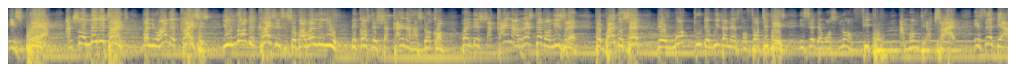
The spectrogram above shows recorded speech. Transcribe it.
is prayer. And so many times when you have a crisis, you know the crisis is overwhelming you because the Shekinah has not come. When the Shekinah rested on Israel, the Bible said they walked through the wilderness for 40 days. He said there was none feeble among their tribe. He said their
